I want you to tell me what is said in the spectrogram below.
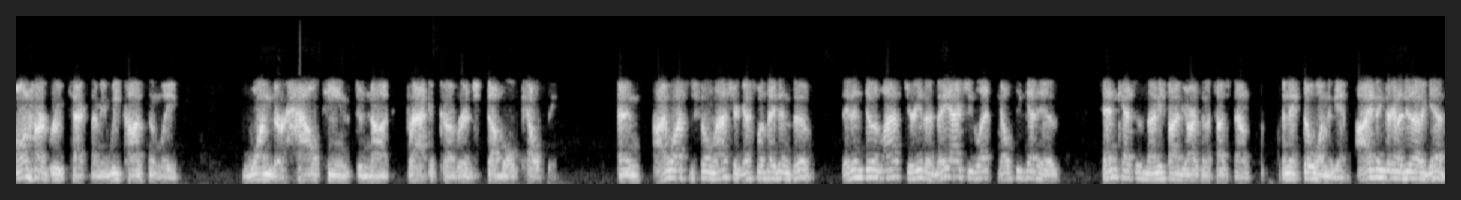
on our group text, I mean, we constantly wonder how teams do not bracket coverage double Kelce. And I watched the film last year. Guess what they didn't do? They didn't do it last year either. They actually let Kelce get his 10 catches, 95 yards, and a touchdown, and they still won the game. I think they're going to do that again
